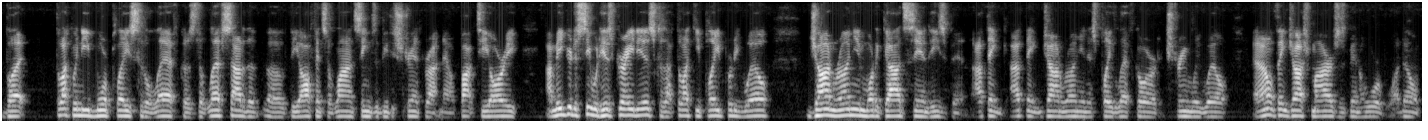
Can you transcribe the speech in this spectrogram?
But feel like we need more plays to the left because the left side of the uh, the offensive line seems to be the strength right now. Bakhtiari, I'm eager to see what his grade is because I feel like he played pretty well. Jon Runyan, what a godsend he's been. I think I think Jon Runyan has played left guard extremely well, and I don't think Josh Myers has been horrible. I don't,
